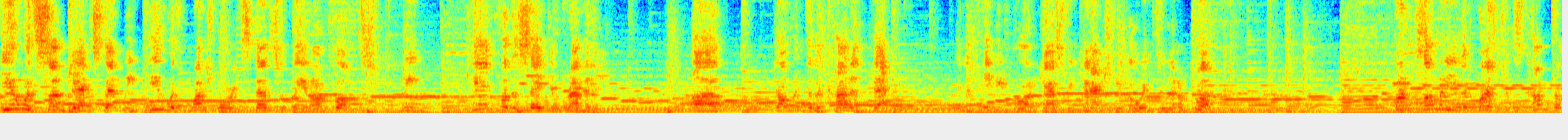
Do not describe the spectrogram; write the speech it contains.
deal with subjects that we deal with much more extensively in our books. We can't, for the sake of brevity, uh, go into the kind of depth in a TV broadcast we can actually go into in a book. So many of the questions come from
